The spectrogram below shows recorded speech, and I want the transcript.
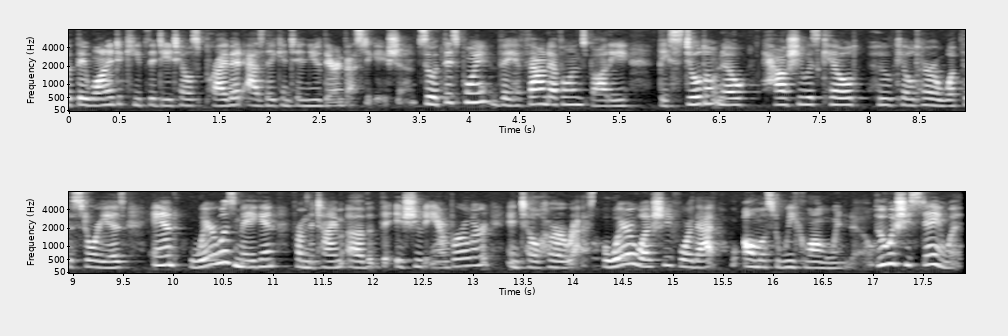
but they wanted to keep the details private as they continued their investigation. So at this point, they have found Evelyn's body. They still don't know how she was killed, who killed her, what the story is, and where was Megan from the time of the issued Amber Alert until her arrest. Where was she for that almost week long window? Who was she staying with?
